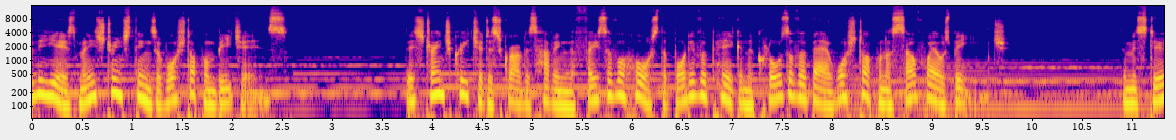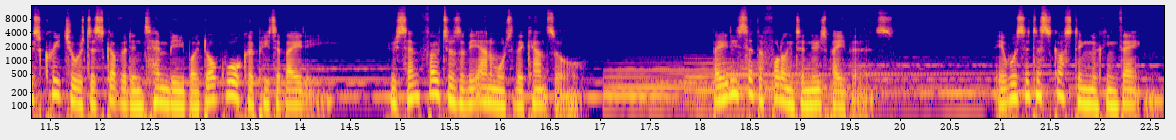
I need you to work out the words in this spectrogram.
the years, many strange things have washed up on beaches. This strange creature described as having the face of a horse, the body of a pig, and the claws of a bear washed up on a South Wales beach. The mysterious creature was discovered in Tenby by dog walker Peter Bailey, who sent photos of the animal to the council. Bailey said the following to newspapers It was a disgusting looking thing.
